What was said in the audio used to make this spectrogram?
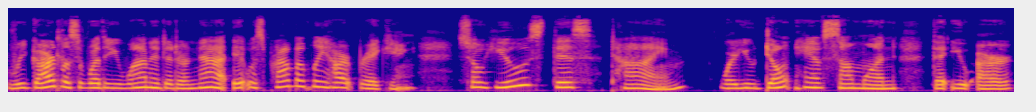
Regardless of whether you wanted it or not, it was probably heartbreaking. So use this time where you don't have someone that you are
